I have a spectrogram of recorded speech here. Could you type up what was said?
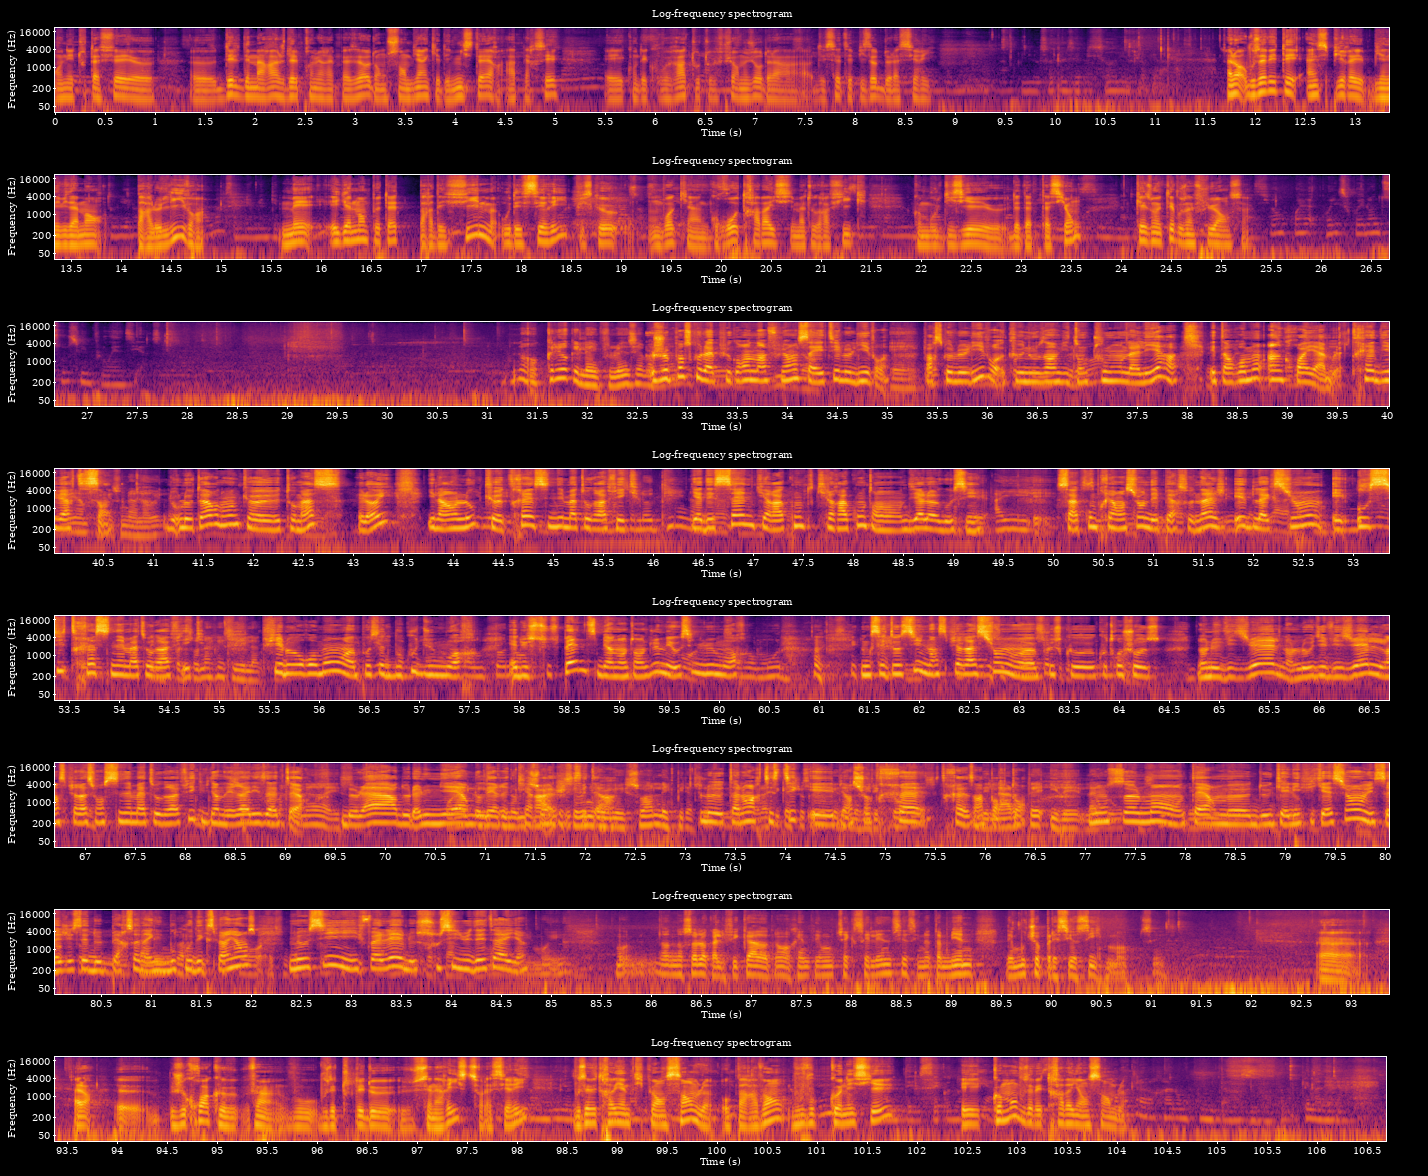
on est tout à fait, euh, euh, dès le démarrage, dès le premier épisode, on sent bien qu'il y a des mystères à percer et qu'on découvrira tout au fur et à mesure de la, des sept épisodes de la série. Alors, vous avez été inspiré, bien évidemment, par le livre, mais également peut-être par des films ou des séries, puisque on voit qu'il y a un gros travail cinématographique, comme vous le disiez, d'adaptation. Quelles ont été vos influences Je pense que la plus grande influence a été le livre, parce que le livre, que nous invitons tout le monde à lire, est un roman incroyable, très divertissant. L'auteur, donc, euh, Thomas Eloy, il a un look très cinématographique. Il y a des scènes qu'il raconte, qu'il raconte en dialogue aussi. Sa compréhension des personnages et de l'action est aussi très cinématographique. Puis le roman euh, possède beaucoup d'humour. Il y a du suspense, bien entendu, mais aussi de l'humour. Donc c'est aussi une inspiration euh, plus que- qu'autre chose. Dans le visuel, dans l'audiovisuel, l'inspiration cinématographique vient des réalisateurs, de l'art, de la lumière, de l'éclairage, etc. Le talent artistique est bien sûr très très important. Non seulement en termes de qualification, il s'agissait de personnes avec beaucoup d'expérience, mais aussi il fallait le souci du détail. No, no solo calificado, ¿no? gente de mucha excelencia, sino también de mucho preciosismo. sí. Euh, alors, euh, je crois que, vous, vous êtes toutes les deux scénaristes sur la série. Vous avez travaillé un petit peu ensemble auparavant. Vous vous connaissiez et comment vous avez travaillé ensemble?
